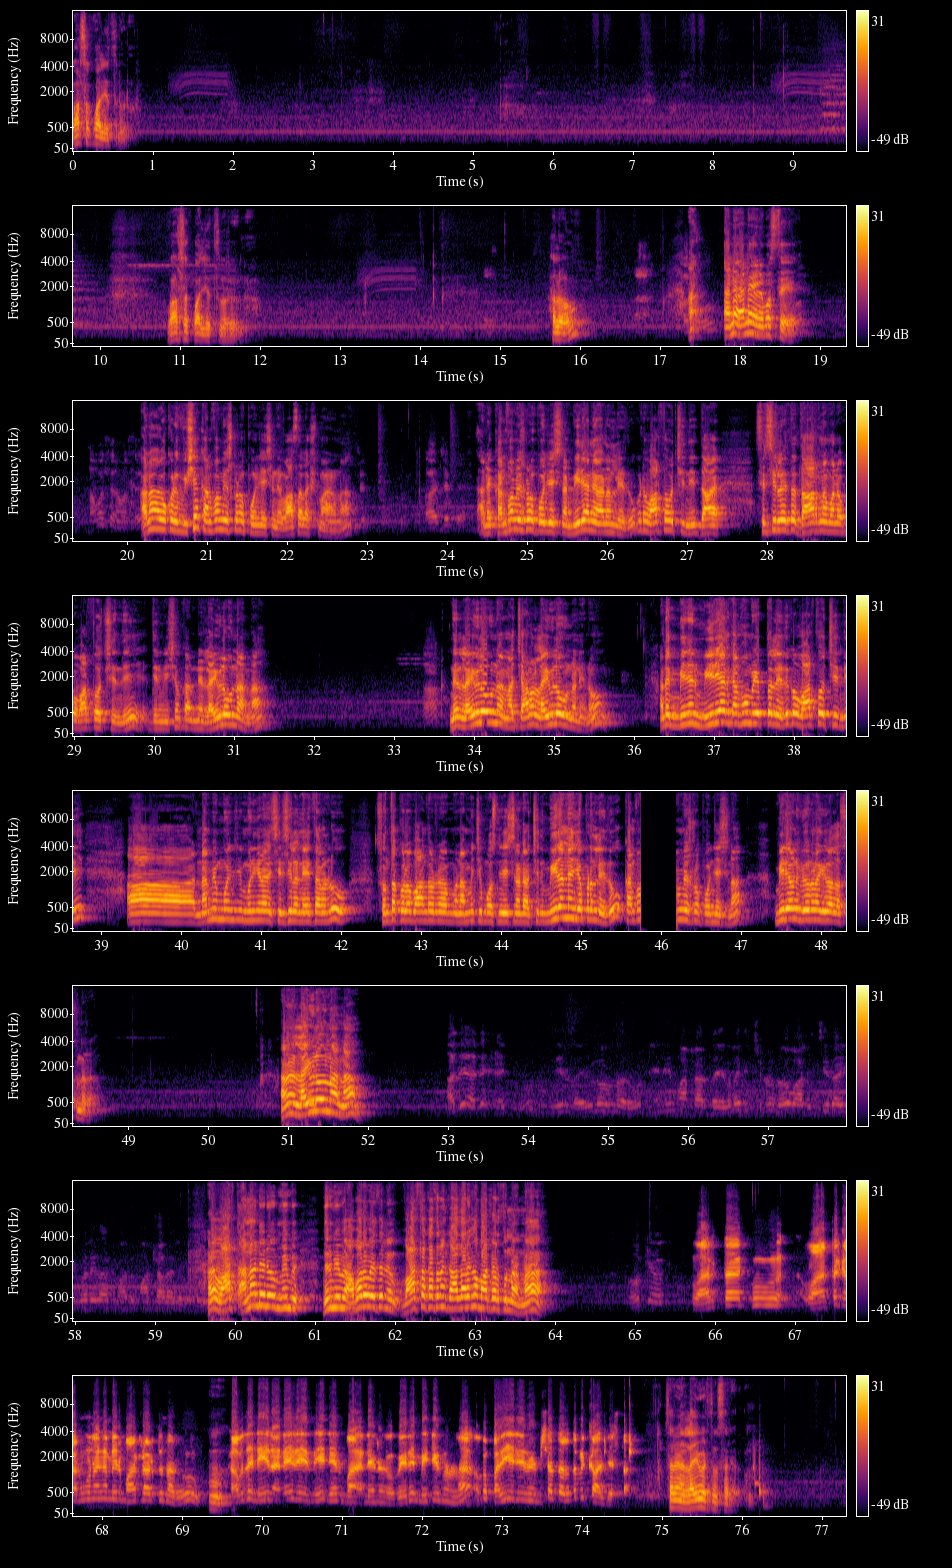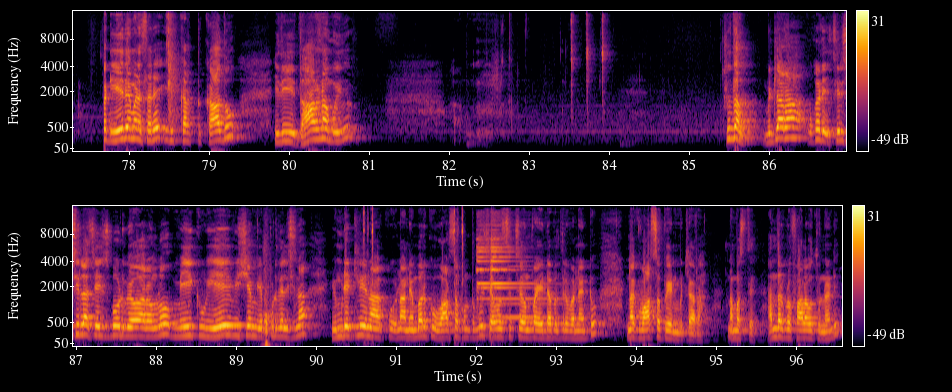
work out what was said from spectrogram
వాట్సాప్ కాల్ చేస్తున్నాడు వాట్సాప్ కాల్ చేస్తున్నారు హలో? అన్న అన్న నమస్తే. అన్న ఒక విషయం కన్ఫర్మ్ చేసుకోవడానికి ఫోన్ చేసిన వాసాలక్ష్మి అన్న. అనే కన్ఫర్మ్ చేసుకోవడం ఫోన్ చేసిన మీడియా అని అనడం లేదు. ఒకటి వార్త వచ్చింది దా సిరిసిలో ఇంత దారుణం అని ఒక వార్త వచ్చింది. దీని విషయం నేను లైవ్లో ఉన్నా అన్న. నేను లైవ్లో ఉన్నా నా ఛానల్ లైవ్లో ఉన్నా నేను. అంటే మీ నేను మీడియా అని కన్ఫర్మ్ చెప్తలేదు ఒక వార్త వచ్చింది. నమ్మి మునిగి మునిగిన సిరిసిల నేతలు సొంత కుల బాంధవుడు నమ్మించి మోసం చేసినట్టు వచ్చింది. మీరని నేను చెప్పడం లేదు. కన్ఫర్మ్ చేసుకోవడం ఫోన్ చేసిన. మీరేమైనా వివరణ ఇవ్వాలనుకున్నారా? ఇవ్వలేదా అని వాళ్ళు మాట్లాడాలి. అదే వార్త అన్న నేను మేము నేను మేము అభరం అయితే నేను వార్తా కథనానికి ఆధారంగా మాట్లాడుతున్నా అన్న వార్తకు వార్తకు అనుగుణంగా మీరు మాట్లాడుతున్నారు. కాకపోతే నేను అనేది ఏంది, నేను నేను వేరే మీటింగ్ ఉన్నా ఒక పదిహేను ఇరవై నిమిషాల తర్వాత మీకు కాల్ చేస్తా. సరే నేను లైవ్ పెడుతున్నా సరే. బట్ ఏదేమైనా సరే ఇది కరెక్ట్ కాదు. ఇది దారుణము చూద్దాం. మిట్లారా ఒకటి సిరిసిల్ల సేల్స్ బోర్డు వ్యవహారంలో మీకు ఏ విషయం ఎప్పుడు తెలిసినా ఇమీడియట్లీ నాకు నా నెంబర్కు వాట్సాప్ ఉంటుంది seven six seven five eight double three one nine two. నాకు వాట్సాప్ చేయండి మిట్లారా. నమస్తే. అందరు కూడా ఫాలో అవుతుండండి.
